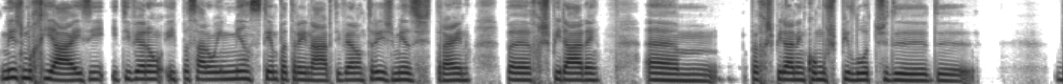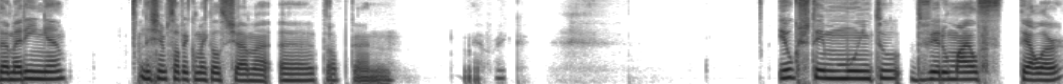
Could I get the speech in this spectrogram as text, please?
mesmo reais, e, e, tiveram e passaram imenso tempo a treinar, tiveram três meses de treino para respirarem, um, para respirarem como os pilotos de, de da Marinha. Deixem-me só ver como é que ele se chama. Uh, Top Gun Maverick. Eu gostei muito de ver o Miles Teller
